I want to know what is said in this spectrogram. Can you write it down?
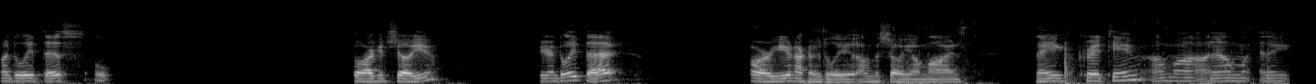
I'm gonna delete this. Oh. So I can show you. You're gonna delete that. Or you're not gonna delete it. I'm gonna show you on mine. Then you create a team. I'm uh, and, I'm, and then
